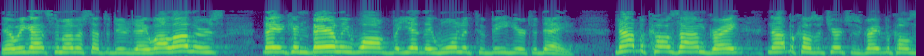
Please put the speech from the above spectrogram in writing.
You know, we got some other stuff to do today. While others, they can barely walk, but yet they wanted to be here today. Not because I'm great, not because the church is great, because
